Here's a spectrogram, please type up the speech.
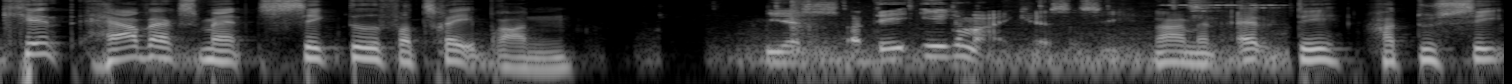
Kendt herværksmand sigtet for tre brænde. Yes, og det er ikke mig, kan jeg så sige. Nej, men alt det har du set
